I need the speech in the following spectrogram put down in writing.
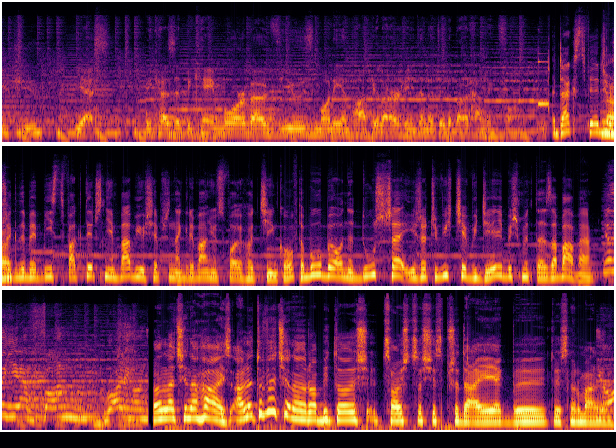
YouTube? Yes. Because it became more about views, money, and popularity than it did about having fun. Jack stwierdził, No. że gdyby Beast faktycznie bawił się przy nagrywaniu swoich odcinków, to byłyby one dłuższe i rzeczywiście widzielibyśmy tę zabawę. You think you have fun on leci na hajs, ale to wiecie, no robi to coś, co się sprzedaje, jakby to jest normalne.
